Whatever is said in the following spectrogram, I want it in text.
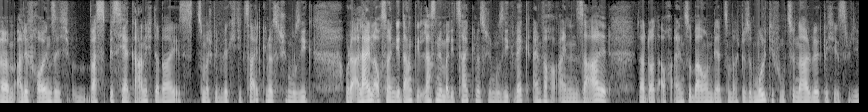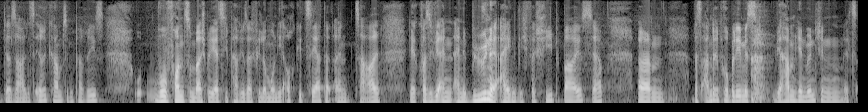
Ähm, alle freuen sich. Was bisher gar nicht dabei ist, zum Beispiel wirklich die zeitgenössische Musik oder allein auch so ein Gedanke, lassen wir mal die zeitgenössische Musik weg, einfach auch einen Saal da dort auch einzubauen, der zum Beispiel so multifunktional wirklich ist, wie der Saal des Irrkamps in Paris, wovon zum Beispiel jetzt die Pariser Philharmonie auch gezehrt hat, ein Saal, der quasi wie ein, eine Bühne eigentlich verschiebbar ist. Ja. Ähm, das andere Problem ist, wir haben hier in München, jetzt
